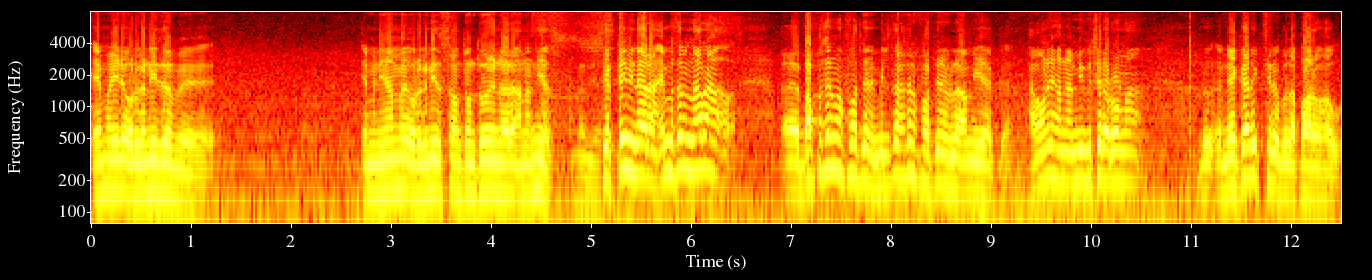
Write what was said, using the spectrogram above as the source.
ema ida organiza be Eminiame organiza Santo Antônio nara Ananias. Siak temi nara, ema sana nara eh, bapa sana mafatene, militar sana mafatene bela ami hak. Haone hana amigo sira rona nekarik sira bela paro hau.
